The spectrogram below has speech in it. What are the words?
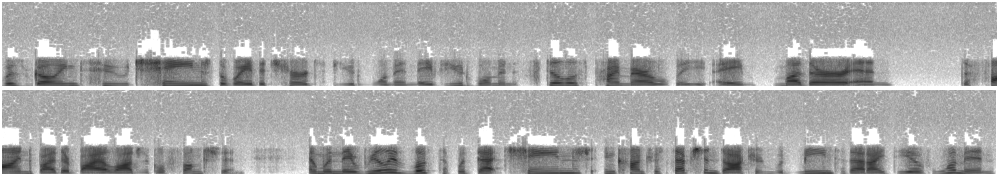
was going to change the way the church viewed women. They viewed women still as primarily a mother and defined by their biological function. And when they really looked at what that change in contraception doctrine would mean to that idea of women,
